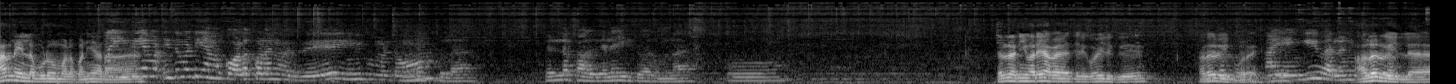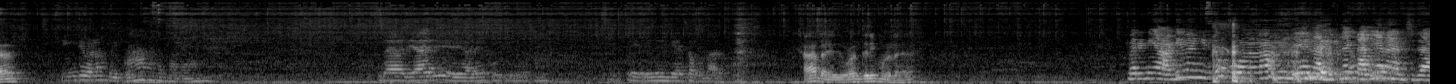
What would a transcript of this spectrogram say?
ஆன்லைன்ல போடுவோம் போல அம்மா, பனியாரம் இது மட்டும் ஏன் கொல கொலன்னு வருது? இனிப்பு மட்டும்? இனிப்புல. வெள்ளைப்பாகு இலையிட்டு வரும்ல. ஓ. இல்ல நீ வரையா காயத்ரி கோயிலுக்கு? அலர் கோயில் போறேன். அலர் கோயில்ல எங்க வேணா அது யாரு? யாரையும் கேட்கக்கூடாது. யாரா இது? உனக்கு தெரியுமில்ல மாதிரி நீ அடி வாங்கிட்டு போனா கல்யாணம் ஆயிடுச்சுடா.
